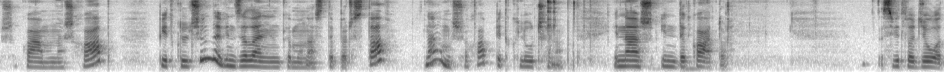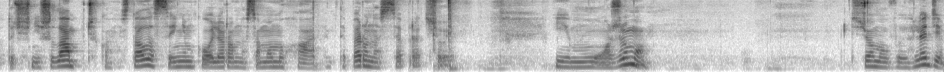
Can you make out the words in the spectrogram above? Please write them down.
шукаємо наш хаб. Підключили, він зелененьким у нас тепер став. Знаємо, що хаб підключено. І наш індикатор, світлодіод, точніше, лампочка, стала синім кольором на самому хабі. Тепер у нас все працює. І можемо в цьому вигляді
